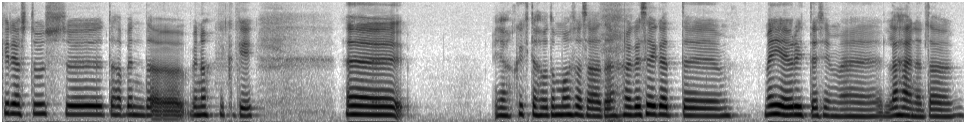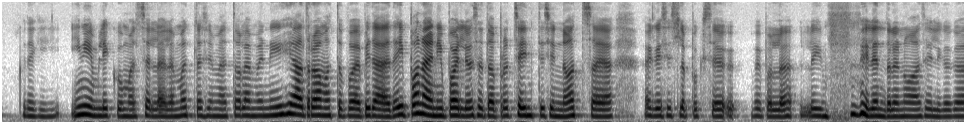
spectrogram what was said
kirjastus äh, tahab enda või noh, ikkagi äh, jah, kõik tahavad oma osa saada, aga seega, et äh, meie üritasime läheneda kuidagi inimlikumalt sellele, mõtlesime, et oleme nii head raamatupoepidajad, ei pane nii palju seda protsenti sinna otsa ja aga siis lõpuks see võib-olla lõi meil endale noa selga ka.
